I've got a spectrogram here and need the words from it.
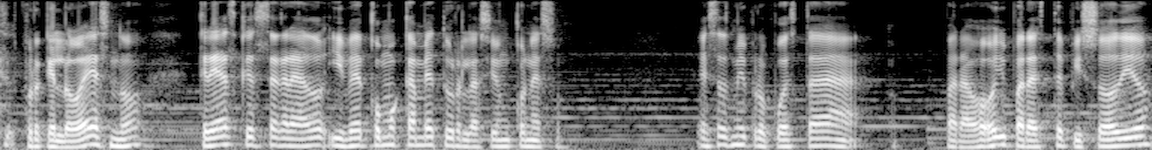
porque lo es, ¿no? Creas que es sagrado y ve cómo cambia tu relación con eso. Esa es mi propuesta para hoy, para este episodio.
